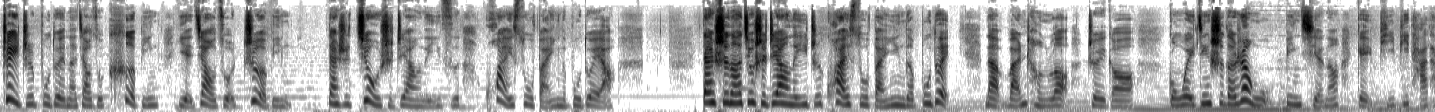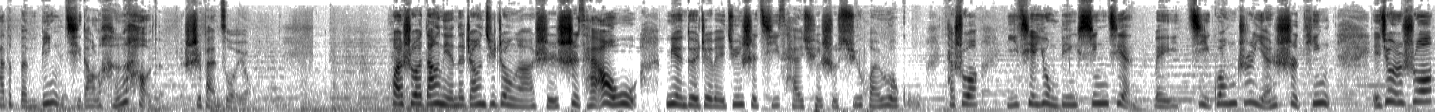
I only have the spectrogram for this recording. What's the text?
这支部队呢叫做客兵，也叫做浙兵。但是就是这样的一支快速反应的部队啊。但是呢，就是这样的一支快速反应的部队，那完成了这个拱卫京师的任务，并且呢，给皮皮塔塔的本兵起到了很好的示范作用。话说当年的张居正啊，是恃才傲物，面对这位军事奇才却是虚怀若谷。他说：“一切用兵兴建，为继光之言视听。”也就是说，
